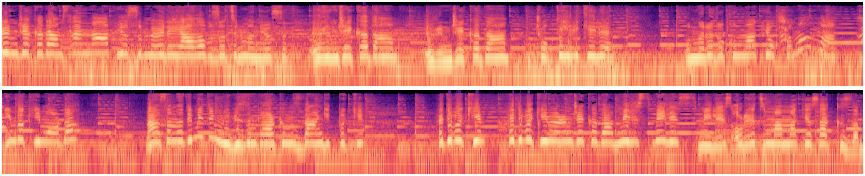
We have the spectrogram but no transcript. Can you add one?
Örümcek adam sen ne yapıyorsun böyle ya havuza tırmanıyorsun. Örümcek adam, örümcek adam çok tehlikeli. Bunlara dokunmak yok tamam mı? İn bakayım oradan. Ben sana demedim mi bizim parkımızdan git bakayım. Hadi bakayım, hadi bakayım örümcek adam. Melis, Melis, Melis oraya tırmanmak yasak kızım.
